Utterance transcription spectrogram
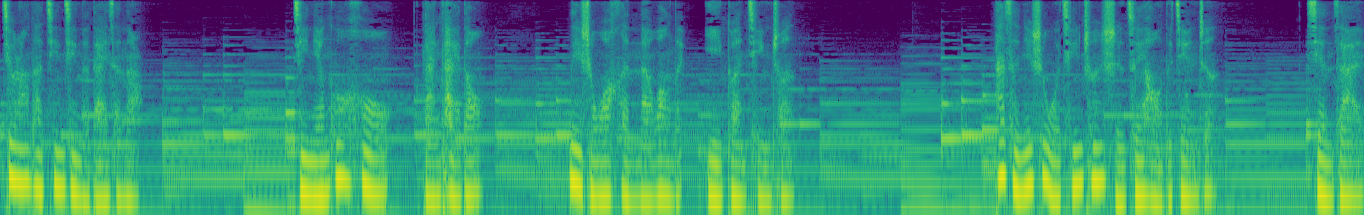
就让他静静的待在那儿。几年过后，感慨道：“那是我很难忘的一段青春。他曾经是我青春时最好的见证。现在，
